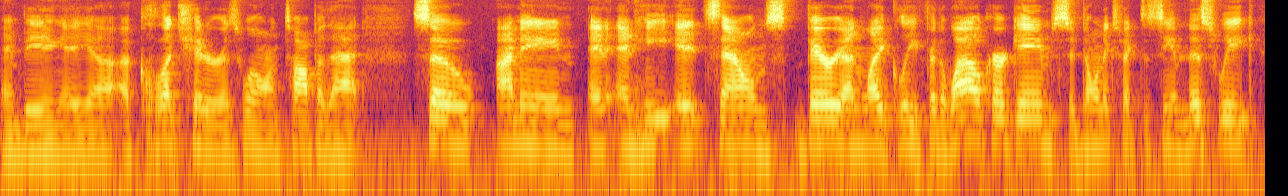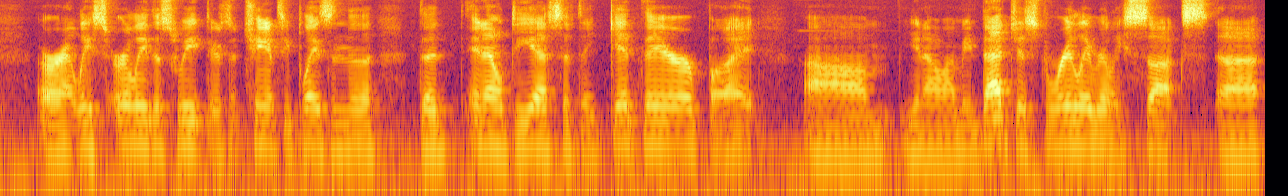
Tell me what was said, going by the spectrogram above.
and being a uh, a clutch hitter as well on top of that. So I mean, and and he it sounds very unlikely for the wild card game, so don't expect to see him this week or at least early this week. There's a chance he plays in the the NLDS if they get there, but um, you know, I mean, that just really really sucks uh,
